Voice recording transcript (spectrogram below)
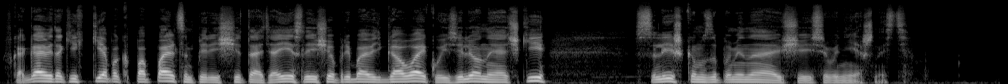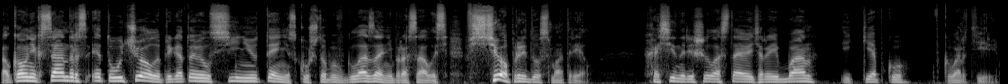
В Кагаве таких кепок по пальцам пересчитать, а если еще прибавить гавайку и зеленые очки — слишком запоминающаяся внешность. Полковник Сандерс это учел и приготовил синюю тенниску, чтобы в глаза не бросалось. Все предусмотрел. Хасина решил оставить Рейбан и кепку в квартире.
